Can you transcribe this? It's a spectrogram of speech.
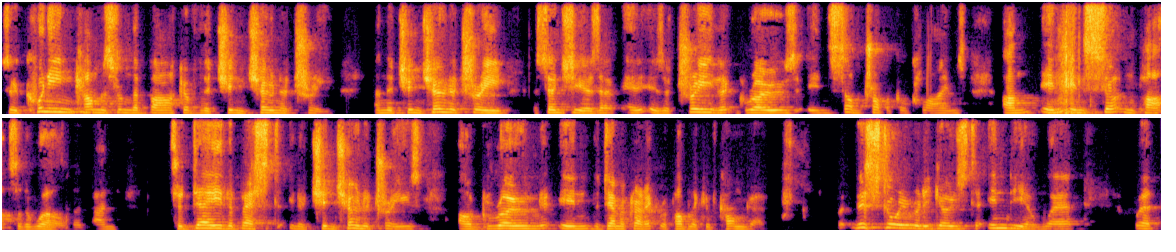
so quinine comes from the bark of the cinchona tree, and the cinchona tree essentially is a is a tree that grows in subtropical climes um, in in certain parts of the world, and today the best you know cinchona trees are grown in the Democratic Republic of Congo. But this story really goes to India, where where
